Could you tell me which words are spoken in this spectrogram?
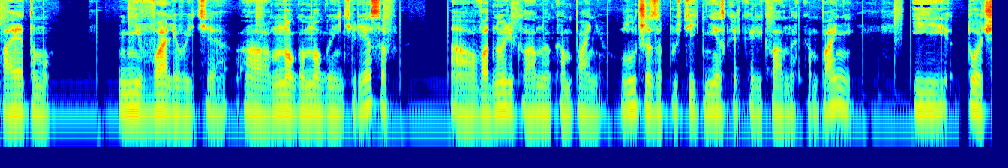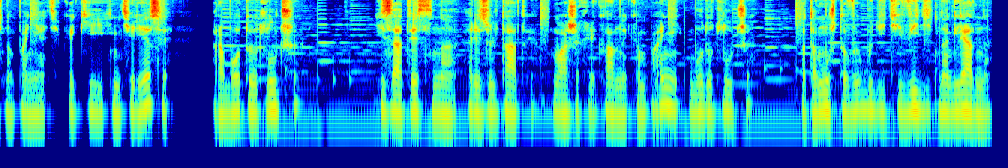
Поэтому не вваливайте а, много-много интересов, в одну рекламную кампанию. Лучше запустить несколько рекламных кампаний и точно понять, какие интересы работают лучше. И, соответственно, результаты ваших рекламных кампаний будут лучше, потому что вы будете видеть наглядно,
